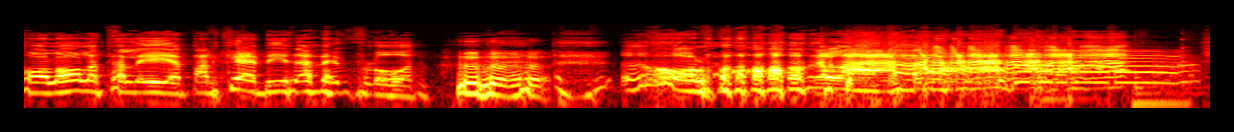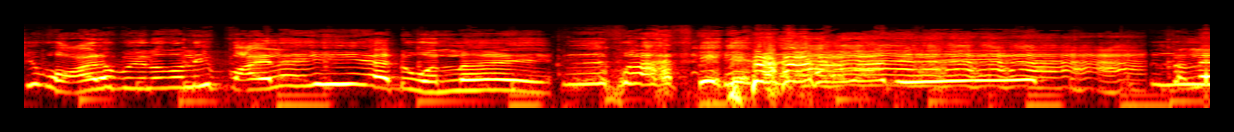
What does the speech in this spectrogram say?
ขอร้องละทะเลอย่าตัดแค่นี้นะได้โปรดขอร้องละชิบหายแล้ววีเราต้องรีบไปเลยเฮียด่วนเลยเออพระอาทิตย์ทะเล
